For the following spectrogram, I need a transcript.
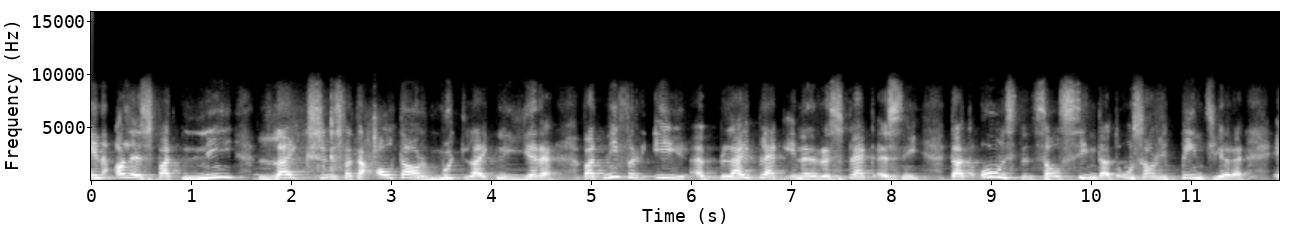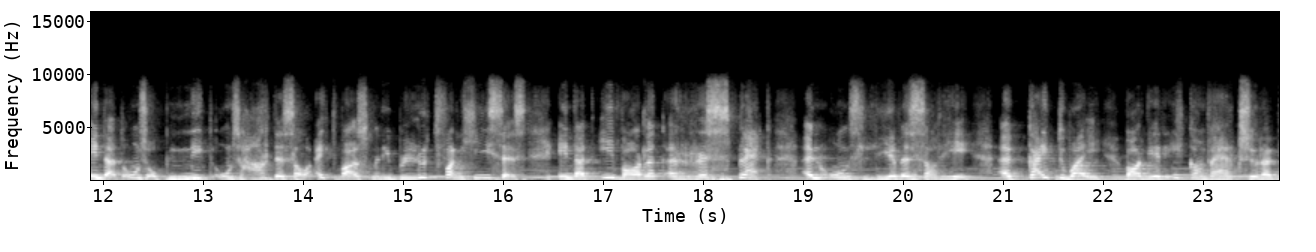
en alles wat nie lyk soos wat 'n altaar moet lyk nie, Here, wat nie vir U 'n bly blyplek en 'n rusplek is nie, dat ons dit sal sien dat ons sal repent, Here, en dat ons opnuut ons harte sal uitwas met die bloed van Jesus en dat U waarlik 'n rusplek in ons lewe sal hê, 'n gateway waardeur U kan werk sodat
